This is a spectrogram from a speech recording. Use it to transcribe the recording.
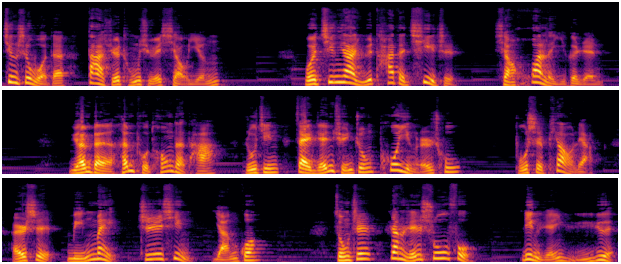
竟是我的大学同学小莹。我惊讶于她的气质，像换了一个人。原本很普通的她，如今在人群中脱颖而出。不是漂亮，而是明媚、知性、阳光，总之让人舒服，令人愉悦。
